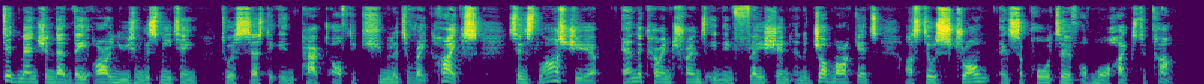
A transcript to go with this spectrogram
did mention that they are using this meeting to assess the impact of the cumulative rate hikes since last year and the current trends in inflation and the job market are still strong and supportive of more hikes to come.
